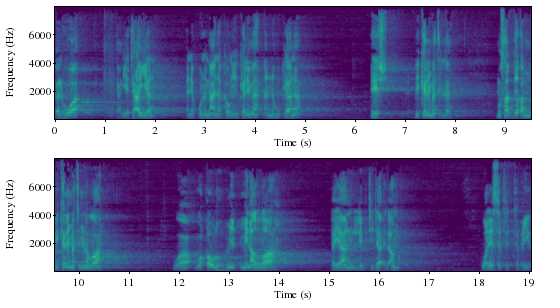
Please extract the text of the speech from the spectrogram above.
بل هو يعني يتعين أن يكون معنى كونه كلمة أنه كان إيش بكلمة الله مصدقا بكلمة من الله. وقوله من... الله بيان لابتداء الأمر وليست في التبعيض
